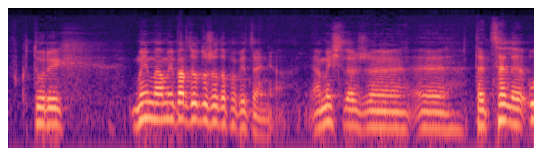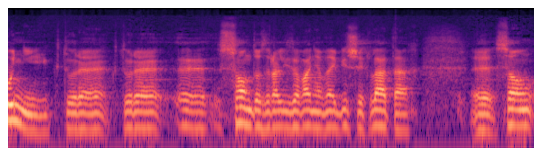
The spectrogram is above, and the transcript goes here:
w których my mamy bardzo dużo do powiedzenia. Ja myślę, że e, te cele Unii, które, które e, są do zrealizowania w najbliższych latach, e, są,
